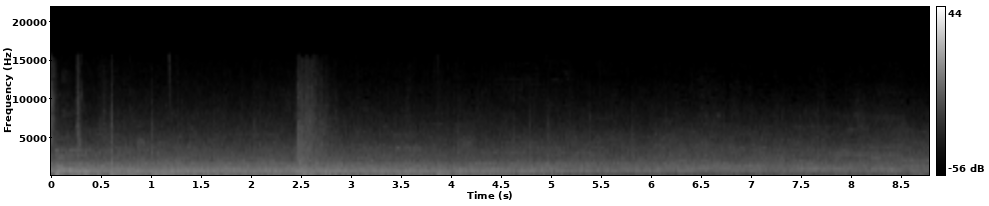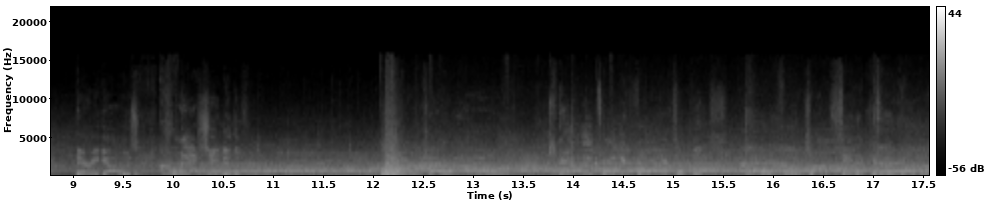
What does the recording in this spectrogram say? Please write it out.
Breaks the hold. There he goes, crashing to the... Can he take advantage of this? Hopefully John Cena can recover.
